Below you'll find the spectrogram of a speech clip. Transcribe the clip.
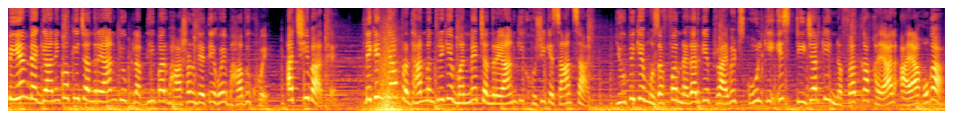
पीएम वैज्ञानिकों की चंद्रयान की उपलब्धि पर भाषण देते हुए भावुक हुए। अच्छी बात है। लेकिन क्या प्रधानमंत्री के मन में चंद्रयान की खुशी के साथ साथ यूपी के मुजफ्फरनगर के प्राइवेट स्कूल की इस टीचर की नफरत का ख्याल आया होगा?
